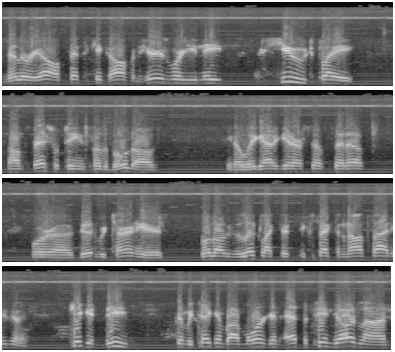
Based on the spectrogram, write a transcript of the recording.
Villarreal set to kick off, and here's where you need a huge play on special teams for the Bulldogs. You know, we got to get ourselves set up for a good return here. Bulldogs look like they're expecting an onside. He's going to kick it deep. It's going to be taken by Morgan at the 10-yard line.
